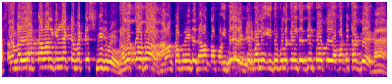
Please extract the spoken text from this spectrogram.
আজকে আমরা চারটা মাল কিনলে একটা ম্যাট্রেস ফ্রি দিব। ধামাক্কা অফার ধামাক কফি ঈদে ধামাক কফি ঈদের কোরবানি ঈদ উপলক্ষে ঈদের দিন পর্যন্ত এই অফারটি থাকবে? হ্যাঁ।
